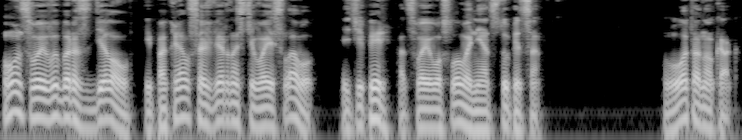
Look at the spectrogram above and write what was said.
«Он свой выбор сделал и поклялся в верности Воиславу, и теперь от своего слова не отступится». «Вот оно как.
